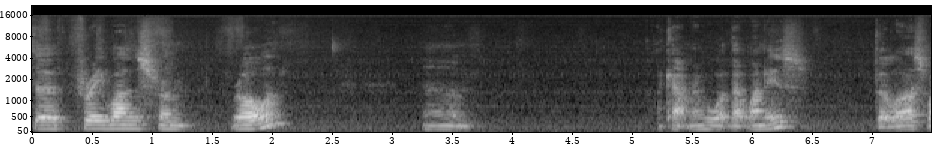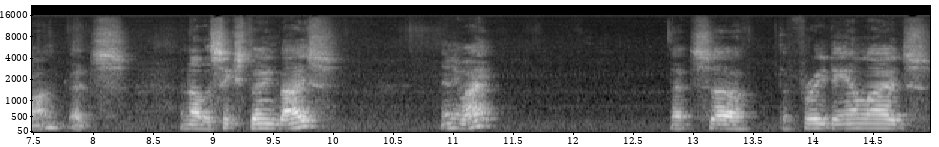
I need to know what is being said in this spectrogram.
the free ones from Roland. Um, I can't remember what that one is. The last one. It's another 16 bass. Anyway, that's uh, the free downloads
